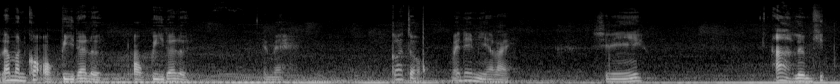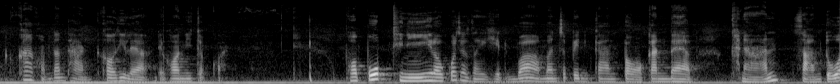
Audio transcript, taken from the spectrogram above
แล้วมันก็ออก B ได้เลย ออก B ได้เลย เห็นไหมก็จบไม่ได้มีอะไรทีนี้อะลืมคิดค่าความต้านทานข้อที่แล้ว เดี๋ยวข้อนี้จบก่อน พอปุ๊บทีนี้เราก็จะสังเกตว่ามันจะเป็นการต่อกันแบบขนาน 3 ตัว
